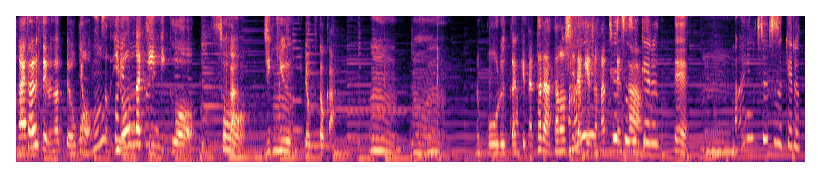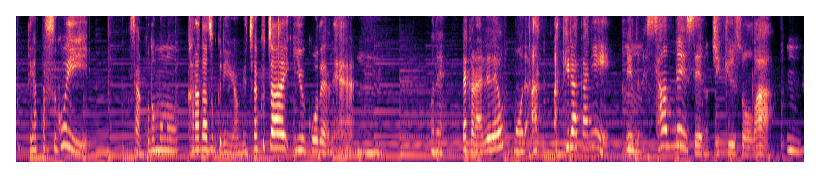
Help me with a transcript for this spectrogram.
えられてるなって思う。いそのいろんな筋肉をそう。か持久力とか、うん。うんボールだけだただ楽しいだけじゃなくて毎日さ続、けるってうん。毎日続けるってやっぱすごいさ子供の体作りにはめちゃくちゃ有効だよね。う。ん。もうね、だからあれだよ。もうねあ明らかに、えーとねうん3年生の持久走はうん。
